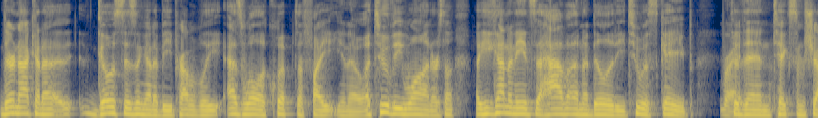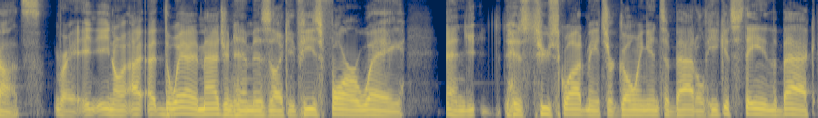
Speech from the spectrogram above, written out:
they're not gonna Ghost isn't gonna be probably as well equipped to fight, you know, a two v one or something. Like he kind of needs to have an ability to escape to then take some shots. Right. And, you know, I, I, the way I imagine him is like if he's far away and you, his two squad mates are going into battle, he could stay in the back,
